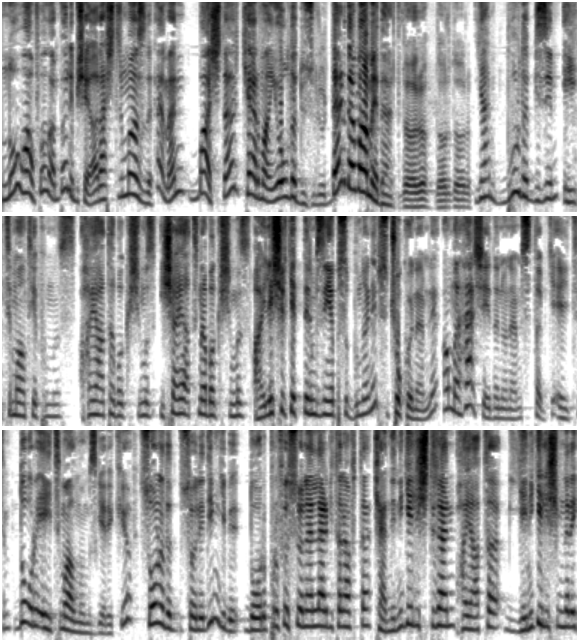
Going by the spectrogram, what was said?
know-how falan böyle bir şey araştırmazdı. Hemen başlar kervan yolda düzülür der devam ederdi. Doğru, doğru, doğru. Yani burada bizim eğitim altyapımız, hayata bakışımız, iş hayatına bakışımız, aile şirketlerimizin yapısı bunların hepsi çok önemli. Ama her şeyden önemlisi tabii ki eğitim. Doğru eğitim almamız gerekiyor. Sonra da söylediğim gibi doğru profesyoneller bir tarafta, kendini geliştiren, hayata yeni gelişimlere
